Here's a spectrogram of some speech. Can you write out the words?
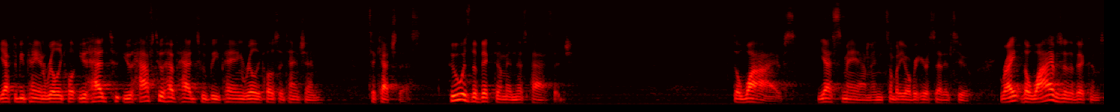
You have to be paying really close, you, had to, you have to have had to be paying really close attention to catch this. Who was the victim in this passage? The wives. Yes, ma'am. And somebody over here said it too, right? The wives are the victims.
